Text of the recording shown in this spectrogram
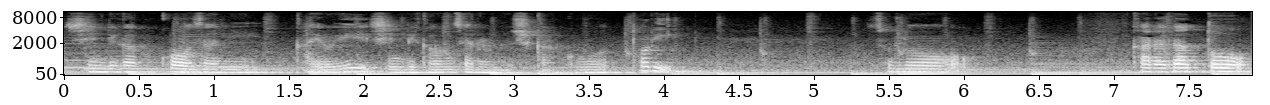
心理学講座に通い心理カウンセラーの資格を取りその体と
